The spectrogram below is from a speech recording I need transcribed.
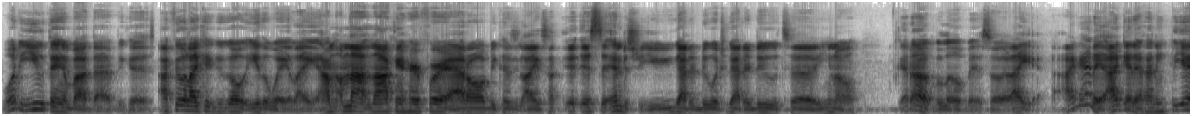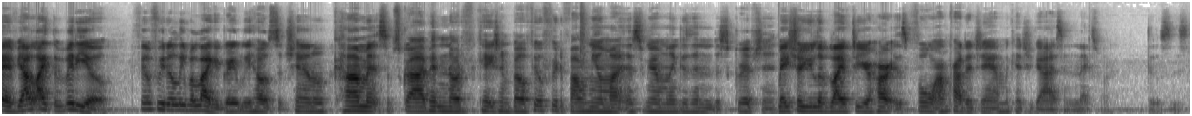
What do you think about that? Because I feel like it could go either way. Like I'm, I'm not knocking her for it at all because like it, it's the industry. You you got to do what you got to do to you know get up a little bit. So like I get it, I get it, honey. But yeah, if y'all like the video, feel free to leave a like. It greatly helps the channel. Comment, subscribe, hit the notification bell. Feel free to follow me on my Instagram. Link is in the description. Make sure you live life to your heart is full. I'm Prodijet. I'm gonna catch you guys in the next one. Deuces.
